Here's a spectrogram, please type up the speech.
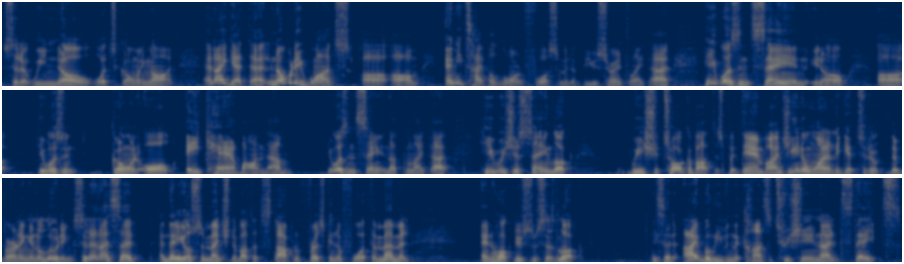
so that we know what's going on. And I get that. Nobody wants uh, um, any type of law enforcement abuse or anything like that. He wasn't saying, you know, uh, he wasn't going all a cab on them. He wasn't saying nothing like that. He was just saying, look, we should talk about this. But Dan Bongino wanted to get to the, the burning and the looting. So then I said, and then he also mentioned about the stop and frisk in the Fourth Amendment. And Hawk Newsome says, look, he said, I believe in the Constitution of the United States.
